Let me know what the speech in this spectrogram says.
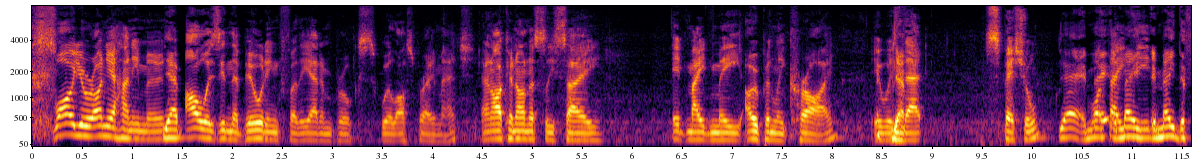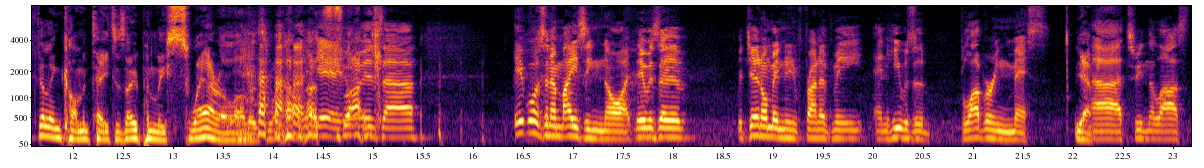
while you were on your honeymoon, Yep. I was in the building for the Adam Brooks Will Ospreay match, and I can honestly say it made me openly cry. It was Yep. that special. Yeah, it, What made, they it, made, did- it made the filling commentators openly swear a lot as well. yeah, It's it was. Uh, it was an amazing night. There was a, a gentleman in front of me, and he was a blubbering mess. Yeah. Uh, to in the last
